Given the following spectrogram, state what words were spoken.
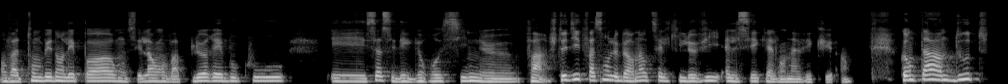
on va tomber dans les pommes, c'est là où on va pleurer beaucoup. Et ça, c'est des gros signes. Euh, enfin, je te dis, de toute façon, le burn-out, celle qui le vit, elle sait qu'elle en a vécu. Quand tu as un doute,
